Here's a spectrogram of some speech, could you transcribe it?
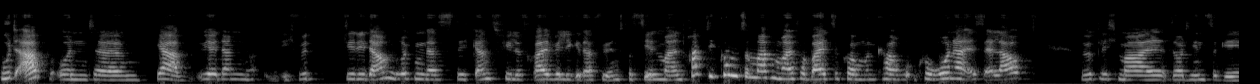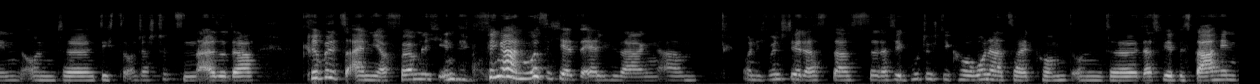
Hut ab und ähm, ja, wir dann, ich würde dir die Daumen drücken, dass sich ganz viele Freiwillige dafür interessieren, mal ein Praktikum zu machen, mal vorbeizukommen und Corona ist erlaubt wirklich mal dorthin zu gehen und äh, dich zu unterstützen. Also da kribbelt es einem ja förmlich in den Fingern, muss ich jetzt ehrlich sagen. Ähm, und ich wünsche dir, dass, dass, dass ihr gut durch die Corona-Zeit kommt und äh, dass wir bis dahin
